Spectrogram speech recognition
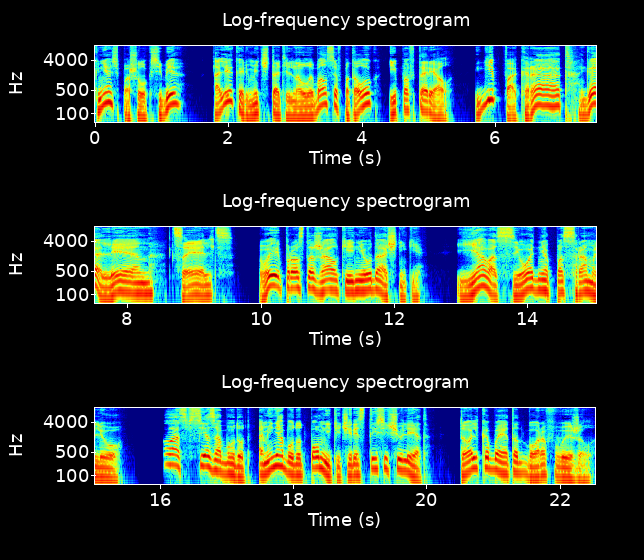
Князь пошел к себе, а лекарь мечтательно улыбался в потолок и повторял. «Гиппократ, Гален, Цельц, вы просто жалкие неудачники. Я вас сегодня посрамлю. Вас все забудут, а меня будут помнить и через тысячу лет. Только бы этот Боров выжил.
